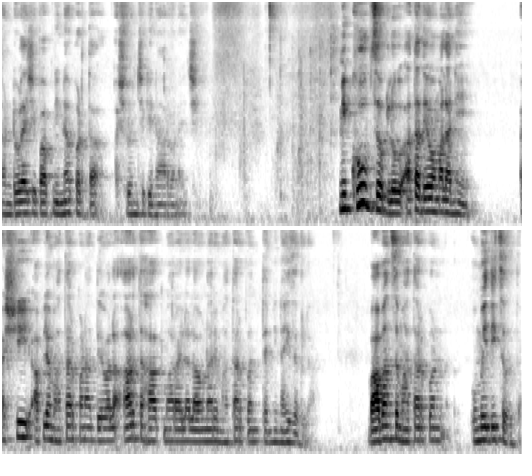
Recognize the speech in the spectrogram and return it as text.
आणि डोळ्याची पापणी न पडता अश्रूंची किनार बनायची. मी खूप जगलो आता देवा मला ने अशी आपल्या म्हातारपणात देवाला अर्ध हाक मारायला लावणारे म्हातारपण त्यांनी नाही जगलं. बाबांचं म्हातारपण उमेदीचं होतं.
